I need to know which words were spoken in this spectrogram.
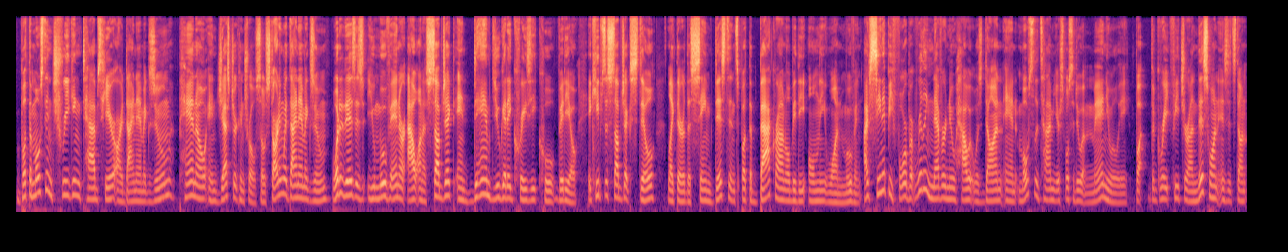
But the most intriguing tabs here are dynamic zoom, pano, and gesture control. So starting with dynamic zoom, what it is is you move in or out on a subject and damn, do you get a crazy cool video. It keeps the subject still like they're the same distance, but the background will be the only one moving. I've seen it before, but really never knew how it was done, and most of the time you're supposed to do it manually, but the great feature on this one is it's done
